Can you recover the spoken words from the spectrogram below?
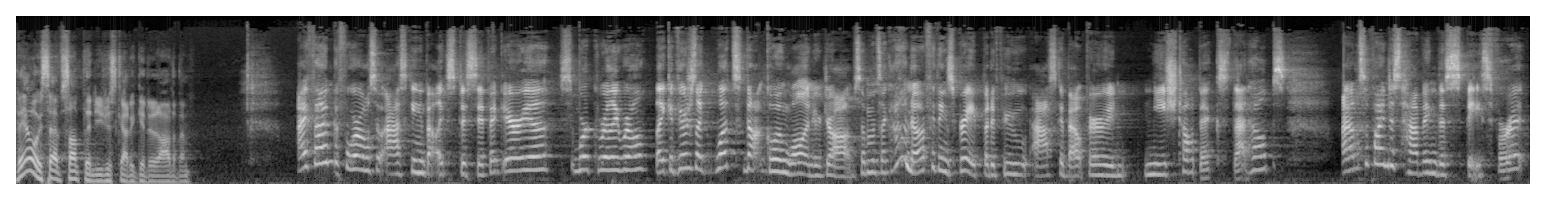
they always have something. You just got to get it out of them. I find before also asking about like specific areas work really well. Like if you're just like, what's not going well in your job? Someone's like, I don't know, everything's great. But if you ask about very niche topics, that helps. I also find just having the space for it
